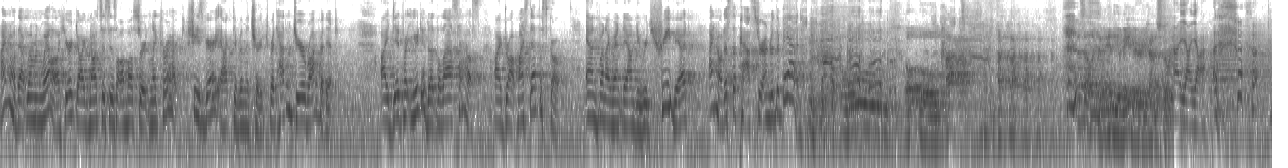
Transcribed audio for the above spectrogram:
I know that woman well. Your diagnosis is almost certainly correct. She's very active in the church, but how did you arrive at it? I did what you did at the last house. I dropped my stethoscope. And when I went down to retrieve it, I noticed the pastor under the bed. oh, uh-oh, caught. That sounds like an Andy Mayberry kind of story. Uh, yeah, yeah.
